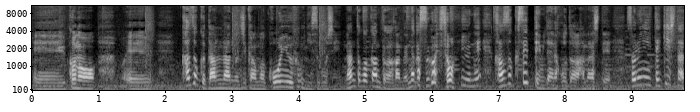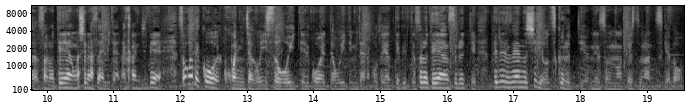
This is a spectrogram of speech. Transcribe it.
えー、この、えー家族団らんの時間はこういう風に過ごし、なんとかかんとかかんない。なんかすごいそういうね、家族設定みたいなことを話して、それに適したその提案をしなさいみたいな感じで、そこでこう、ここにじゃあ椅子を置いて、こうやって置いてみたいなことをやっていくって、それを提案するっていう、プレゼンの資料を作るっていうね、そのテストなんですけど、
